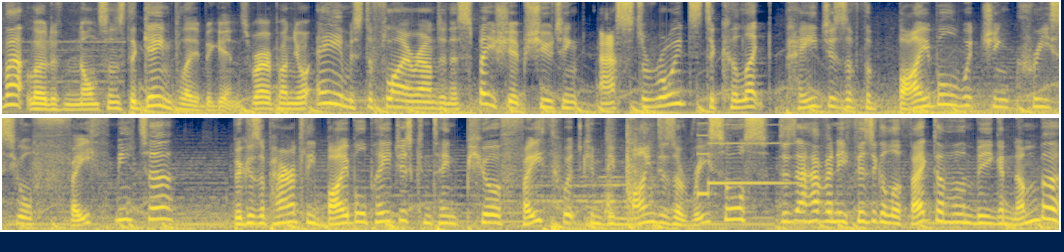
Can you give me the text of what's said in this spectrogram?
that load of nonsense, the gameplay begins, whereupon your aim is to fly around in a spaceship shooting asteroids to collect pages of the Bible which increase your faith meter? Because apparently Bible pages contain pure faith which can be mined as a resource? Does it have any physical effect other than being a number?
